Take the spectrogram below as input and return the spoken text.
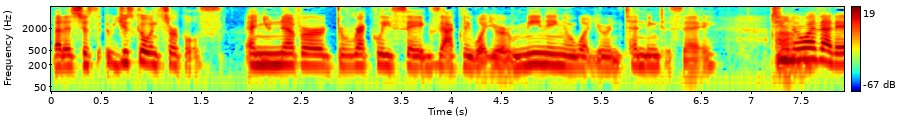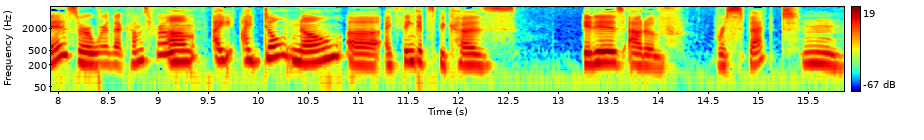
That is just, you just go in circles and you never directly say exactly what you're meaning or what you're intending to say. Do you um, know why that is or where that comes from? Um, I, I don't know. Uh, I think it's because it is out of respect. Mm.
